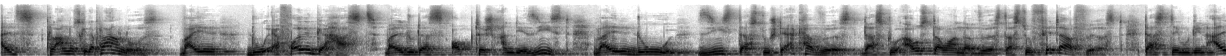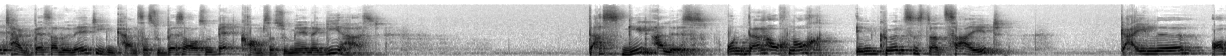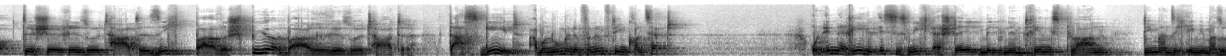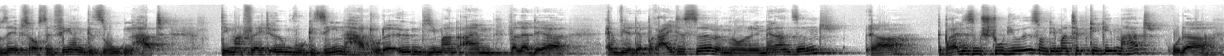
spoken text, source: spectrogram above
als planlos geht er planlos, weil du Erfolge hast, weil du das optisch an dir siehst, weil du siehst, dass du stärker wirst, dass du ausdauernder wirst, dass du fitter wirst, dass du den Alltag besser bewältigen kannst, dass du besser aus dem Bett kommst, dass du mehr Energie hast. Das geht alles. Und dann auch noch in kürzester Zeit geile optische Resultate, sichtbare, spürbare Resultate. Das geht, aber nur mit einem vernünftigen Konzept. Und in der Regel ist es nicht erstellt mit einem Trainingsplan, den man sich irgendwie mal so selbst aus den Fingern gesogen hat, den man vielleicht irgendwo gesehen hat oder irgendjemand einem, weil er der entweder der breiteste, wenn wir unter den Männern sind, ja, der breiteste im Studio ist und dem man einen Tipp gegeben hat oder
